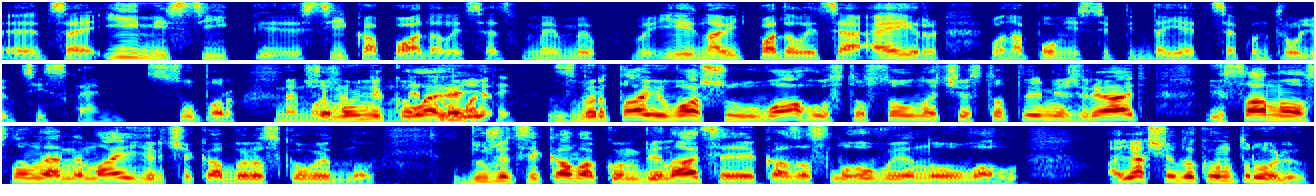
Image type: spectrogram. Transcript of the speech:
е, це імі стійка падалиця. Ми, ми, і навіть падалиця Air, вона повністю піддається контролю в цій схемі. Супер. Ми Шановні колеги, думати. Звертаю вашу увагу стосовно чистоти міжрядь, і саме основне, немає гірчака березкове дно. Дуже цікава комбінація, яка заслуговує на увагу. А як щодо контролю?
